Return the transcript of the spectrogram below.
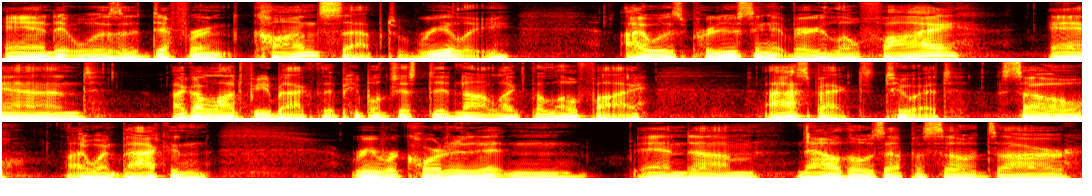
and it was a different concept. Really, I was producing it very lo-fi, and I got a lot of feedback that people just did not like the lo-fi aspect to it. So I went back and re-recorded it, and and um, now those episodes are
